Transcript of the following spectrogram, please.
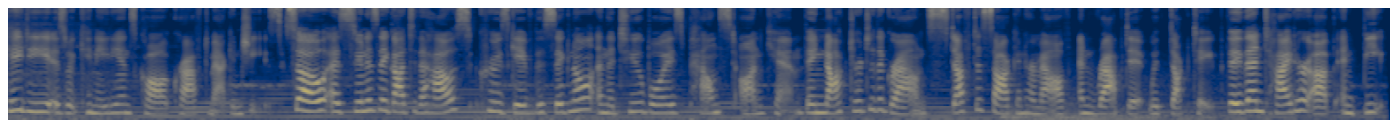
KD is what Canadians call Kraft mac and cheese. So, as soon as they got to the house, Kruse gave the signal and the two boys pounced on Kim. They knocked her to the ground, stuffed a sock in her mouth, and wrapped it with duct tape. They then tied her up and beat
